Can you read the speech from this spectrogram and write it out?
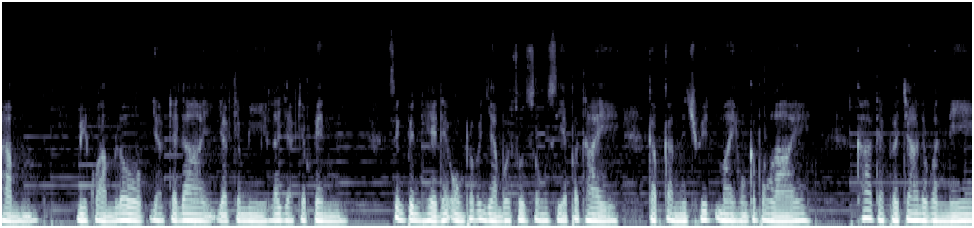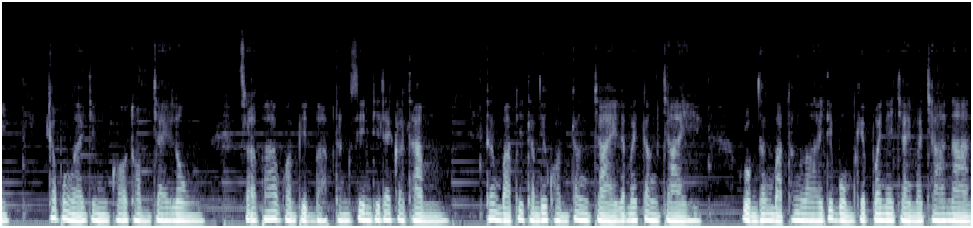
ธรรม มีความโลภอยากจะได้ อยากจะมีและอยากจะเป็น ซึ่งเป็นเหตุให้องค์พระปัญญาบริสุทธิ์ทรงเสียพระทัยกับการในชีวิตใหม่ของข้าพงหลาย ข้าแต่พระเจ้าในวันนี้ข้าพงหลายจึงขอถ่อมใจลงสารภาพความผิดบาปทั้งสิ้นที่ได้กระทำทั้งบาปที่ทำด้วยความตั้งใจและไม่ตั้งใจ รวมทั้งบาปทั้งหลายที่บ่มเก็บไว้ในใจมาช้านาน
